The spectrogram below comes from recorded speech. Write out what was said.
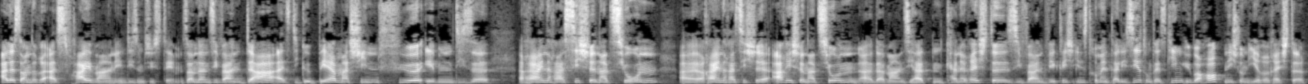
alles andere als frei waren in diesem System, sondern sie waren da als die Gebärmaschinen für eben diese rein rassische Nationen, äh, rein rassische arische Nationen äh, da waren. Sie hatten keine Rechte, sie waren wirklich instrumentalisiert und es ging überhaupt nicht um ihre Rechte,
